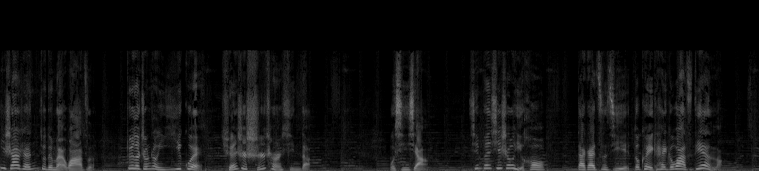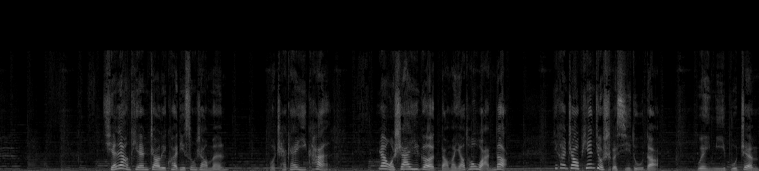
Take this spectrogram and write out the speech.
一杀人就得买袜子，堆了整整一衣柜，全是十成新的。我心想，金盆洗手以后，大概自己都可以开一个袜子店了。前两天照例快递送上门，我拆开一看，让我杀一个倒卖摇头丸的，一看照片就是个吸毒的，萎靡不振、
